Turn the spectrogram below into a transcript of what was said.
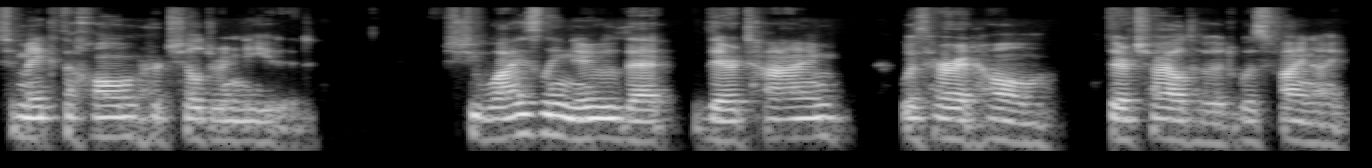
to make the home her children needed. She wisely knew that their time with her at home, their childhood, was finite.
